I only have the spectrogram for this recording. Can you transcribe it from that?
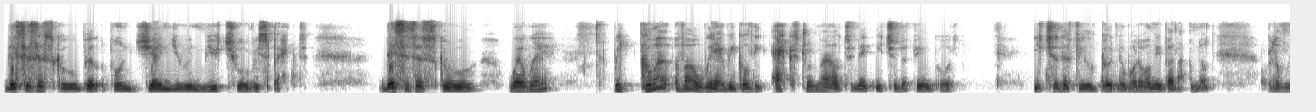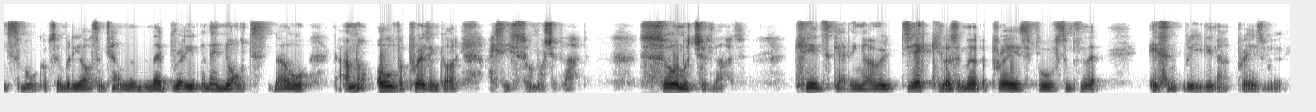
This is a school built upon genuine mutual respect. This is a school where we we go out of our way, we go the extra mile to make each other feel good. Each other feel good. Now, what do I mean by that? I'm not blowing smoke up somebody else and telling them they're brilliant when they're not. No, I'm not overpraising God. I see so much of that. So much of that. Kids getting a ridiculous amount of praise for something that isn't really that praiseworthy.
